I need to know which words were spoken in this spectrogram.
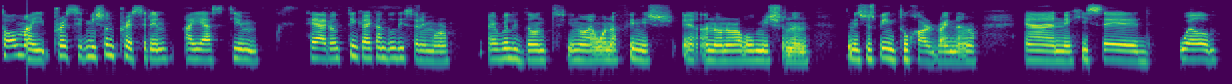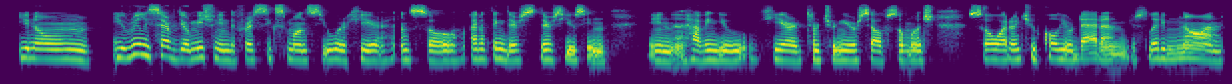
told my pres- mission president i asked him hey i don't think i can do this anymore. I really don't. You know i want to finish uh, an honorable mission and, and it's just being too hard right now. And he said well you know you really served your mission in the first six months you were here, and so I don't think there's there's use in in having you here torturing yourself so much. So why don't you call your dad and just let him know and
